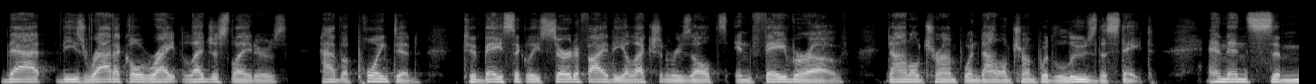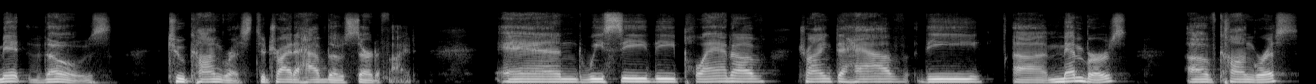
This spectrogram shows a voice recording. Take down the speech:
that these radical right legislators have appointed to basically certify the election results in favor of Donald Trump when Donald Trump would lose the state and then submit those to Congress to try to have those certified. And we see the plan of trying to have the uh, members of Congress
